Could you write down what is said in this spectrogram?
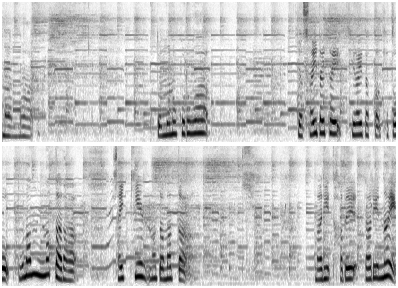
まあまあ子供の頃は野菜大体嫌いだったけど、大人になったら、最近まだまだ、あまり食べられない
